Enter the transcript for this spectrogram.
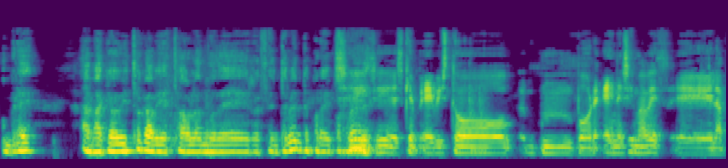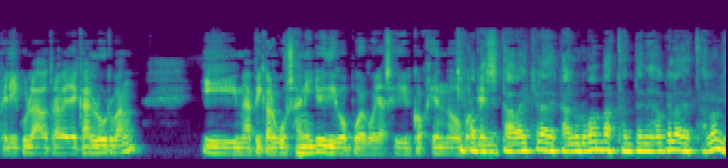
Hombre, además que he visto que había estado hablando de recientemente por ahí por Sí, redes. sí, es que he visto mm, por enésima vez eh, la película otra vez de Carl Urban y me ha picado el gusanillo y digo, pues voy a seguir cogiendo Que porque es comentabais que la de Carl Urban bastante mejor que la de Stallone.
